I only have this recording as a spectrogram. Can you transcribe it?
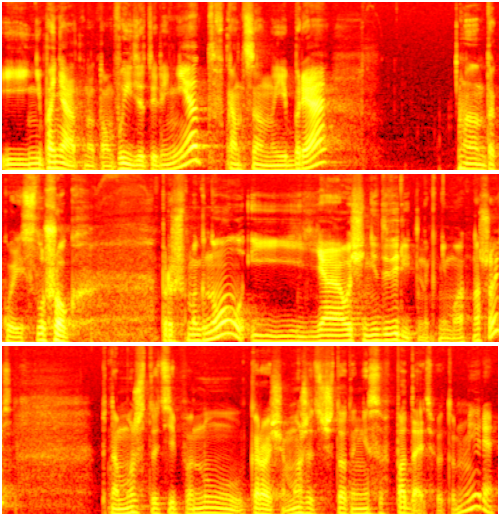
и непонятно, там выйдет или нет в конце ноября. Такой слушок прошмыгнул, и я очень недоверительно к нему отношусь, потому что, типа, ну, короче, может что-то не совпадать в этом мире.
